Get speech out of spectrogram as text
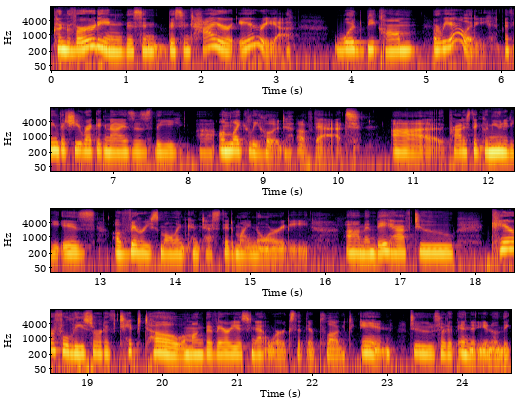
converting this in, this entire area would become a reality. I think that she recognizes the uh, unlikelihood of that. Uh, Protestant community is a very small and contested minority, um, and they have to carefully sort of tiptoe among the various networks that they're plugged in to sort of, and you know, they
